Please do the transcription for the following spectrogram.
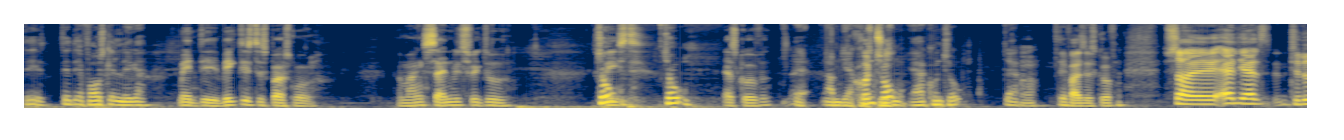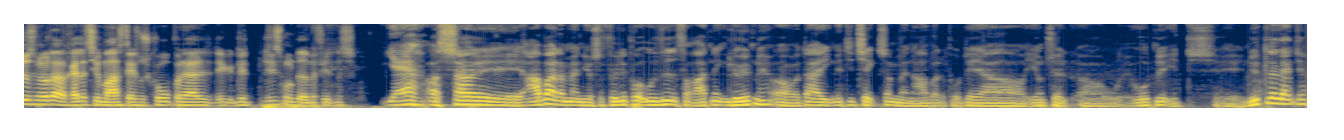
Det, det er der forskellen ligger. Men det vigtigste spørgsmål. Hvor mange sandwich fik du To. spist? To. Jeg er skuffet. Ja, jamen, jeg Kun spise to? den. Ja, kun to. Ja. Nå, det er faktisk lidt skuffende. Så øh, alt i alt, det lyder som noget, der er relativt meget status quo på nær det, det er lidt, lidt smule bedre med fitness. Ja, og så øh, arbejder man jo selvfølgelig på at udvide forretningen løbende, og der er en af de ting, som man arbejder på, det er eventuelt at åbne et øh, nyt LaLandia.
